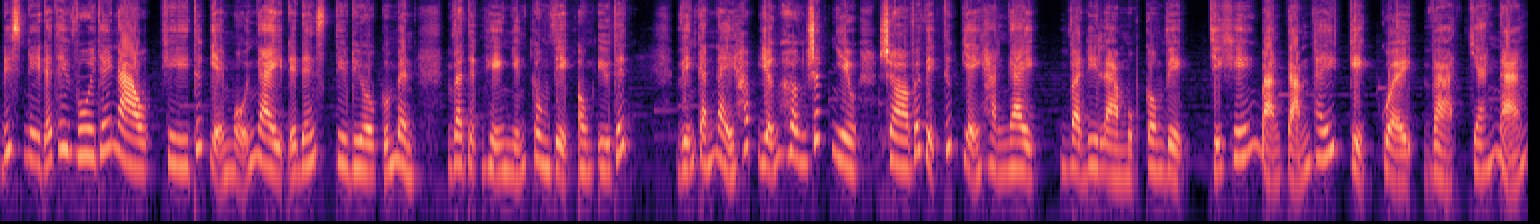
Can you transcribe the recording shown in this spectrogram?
Disney đã thấy vui thế nào khi thức dậy mỗi ngày để đến studio của mình và thực hiện những công việc ông yêu thích. Viễn cảnh này hấp dẫn hơn rất nhiều so với việc thức dậy hàng ngày và đi làm một công việc chỉ khiến bạn cảm thấy kiệt quệ và chán nản.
